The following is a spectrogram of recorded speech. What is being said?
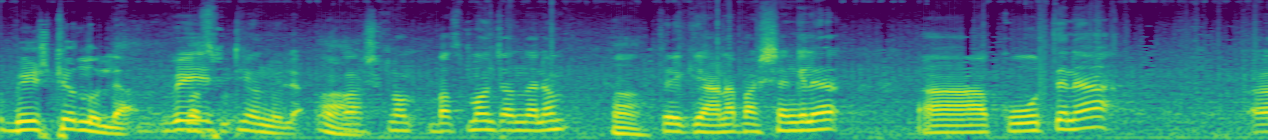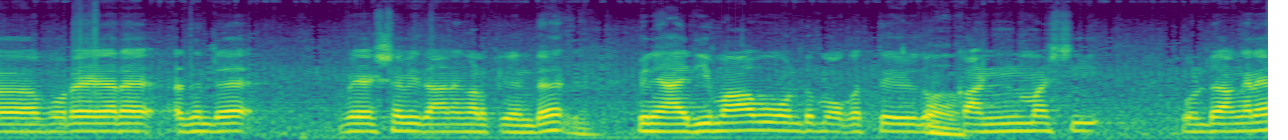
വേഷ്ടിയൊന്നുമില്ല. വേഷ്ടിയൊന്നുമില്ല. ഭക്ഷണം ഭസ്മം ചന്ദനം ആ. ഇതൊക്കെയാണ് പക്ഷെങ്കിൽ കൂത്തിന് ആ, കുറേയേറെ അതിന്റെ വേഷവിധാനങ്ങളൊക്കെ ഉണ്ട്. പിന്നെ അരിമാവ് കൊണ്ട് മുഖത്ത് എഴുതും കൺമഷി കൊണ്ട് അങ്ങനെ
